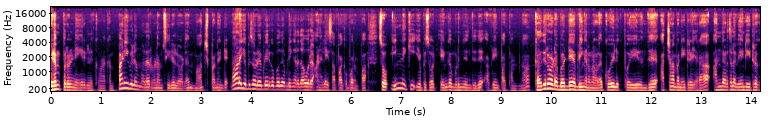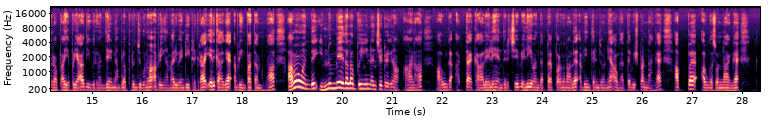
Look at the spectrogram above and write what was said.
இடம்பொருள் நேயர்களுக்கு வணக்கம். பணிவிலும் மலர்வனம் சீரியலோட மார்ச் பன்னெண்டு. நாளைக்கு எபிசோடு எப்படி இருக்க போகுது அப்படிங்கிறத ஒரு அனலைஸாக பார்க்க போகிறோம்ப்பா ஸோ இன்னைக்கு எபிசோட் எங்கே முடிஞ்சிருந்தது அப்படின்னு பார்த்தோம்னா கதிரோட பர்த்டே அப்படிங்கிறனால கோயிலுக்கு போய் வந்து அர்ச்சனை பண்ணிட்டு இருக்கிறா. அந்த இடத்துல வேண்டிகிட்டு இருக்கிறப்பா எப்படியாவது இவர் வந்து நம்மளை புரிஞ்சுக்கணும் அப்படிங்கிற மாதிரி வேண்டிகிட்டு இருக்கிறா. எதுக்காக அப்படின்னு பார்த்தோம்னா அவன் வந்து இன்னுமே இதெல்லாம் போய் நினச்சிட்டு இருக்கிறான். ஆனால் அவங்க அத்தை காலையிலே எழுந்திரிச்சு வெளியே வந்தப்போ பிறந்தநாள் அப்படின்னு தெரிஞ்சோடனே அவங்க அத்தை விஷ் பண்ணாங்க. அப்போ அவங்க சொன்னாங்க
